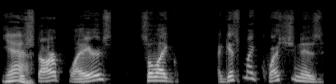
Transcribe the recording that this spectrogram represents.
Yeah. Your star players. So, like, I guess my question is,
